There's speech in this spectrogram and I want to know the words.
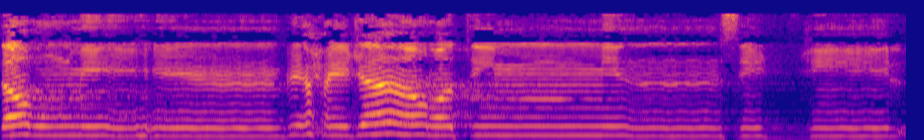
ترميهم بحجارة من سجيل.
